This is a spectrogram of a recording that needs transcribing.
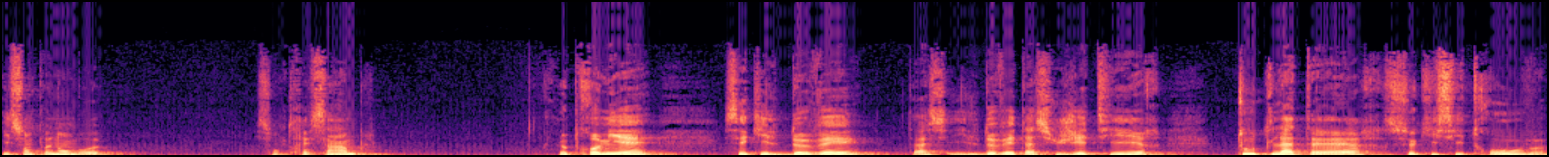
Ils sont peu nombreux. Ils sont très simples. Le premier, c'est qu'ils devaient, ils devaient assujettir toute la terre, ce qui s'y trouve,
